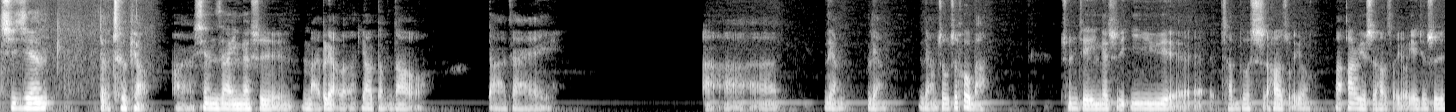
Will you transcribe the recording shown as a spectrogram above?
期间的车票啊，现在应该是买不了了，要等到大概。啊，两两两周之后吧，春节应该是一月差不多十号左右，啊，二月十号左右，也就是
